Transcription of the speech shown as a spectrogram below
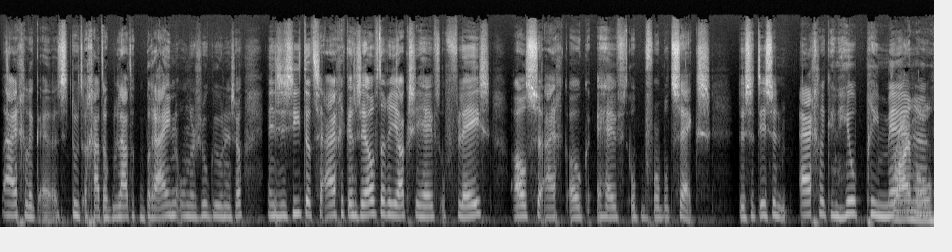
eigenlijk eh, ze doet, gaat ook, laat ook breinonderzoek doen en zo. En ze ziet dat ze eigenlijk eenzelfde reactie heeft op vlees als ze eigenlijk ook heeft op bijvoorbeeld seks. Dus het is een, eigenlijk een heel primaire, Primal.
